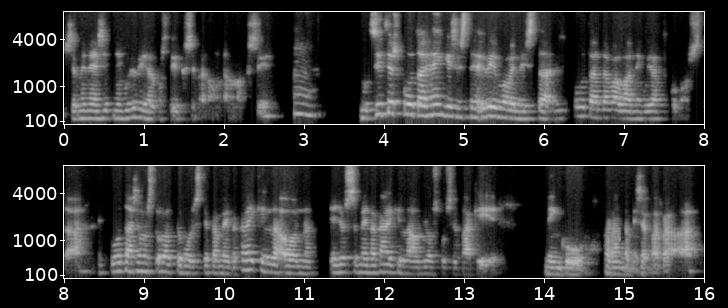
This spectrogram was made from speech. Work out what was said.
se menee sit niinku hyvin helposti yksilön ongelmaksi. Mm. Mutta sitten jos puhutaan henkisestä hyvinvoinnista, niin puhutaan tavallaan niin kuin jatkumosta. Et puhutaan sellaista ulottuvuudesta, joka meillä kaikilla on, ja jossa meillä kaikilla on joskus jotakin niin kuin parantamisen varaa.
